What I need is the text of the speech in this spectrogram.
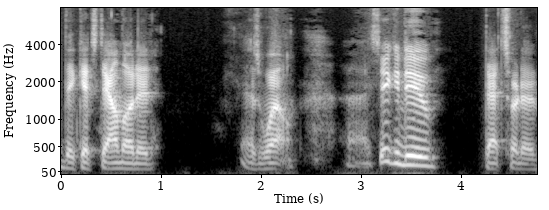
that gets downloaded as well. Uh, so you can do that sort of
